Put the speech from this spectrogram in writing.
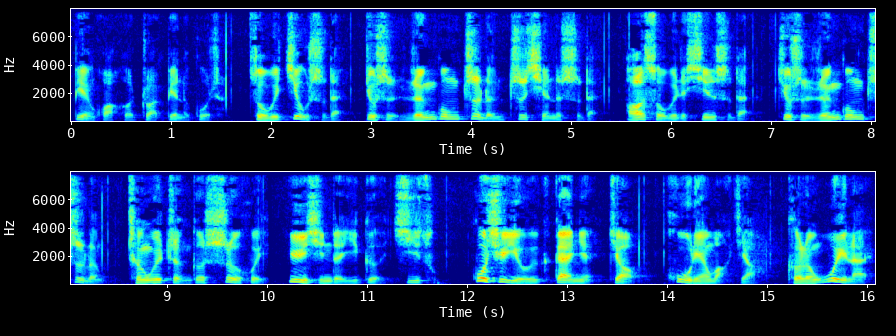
变化和转变的过程。所谓旧时代，就是人工智能之前的时代；而所谓的新时代，就是人工智能成为整个社会运行的一个基础。过去有一个概念叫“互联网加”，可能未来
